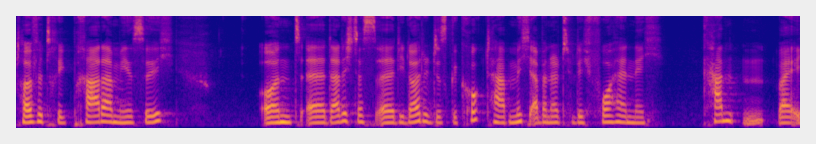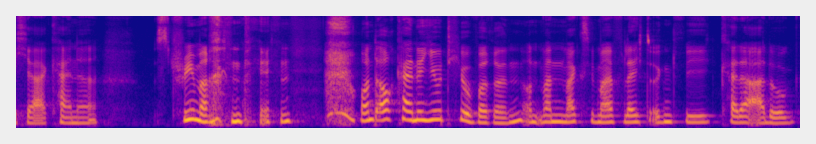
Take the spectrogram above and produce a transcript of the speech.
Teufel trägt Prada mäßig. Und äh, dadurch, dass äh, die Leute, die das geguckt haben, mich aber natürlich vorher nicht kannten, weil ich ja keine Streamerin bin und auch keine YouTuberin und man maximal vielleicht irgendwie, keine Ahnung,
